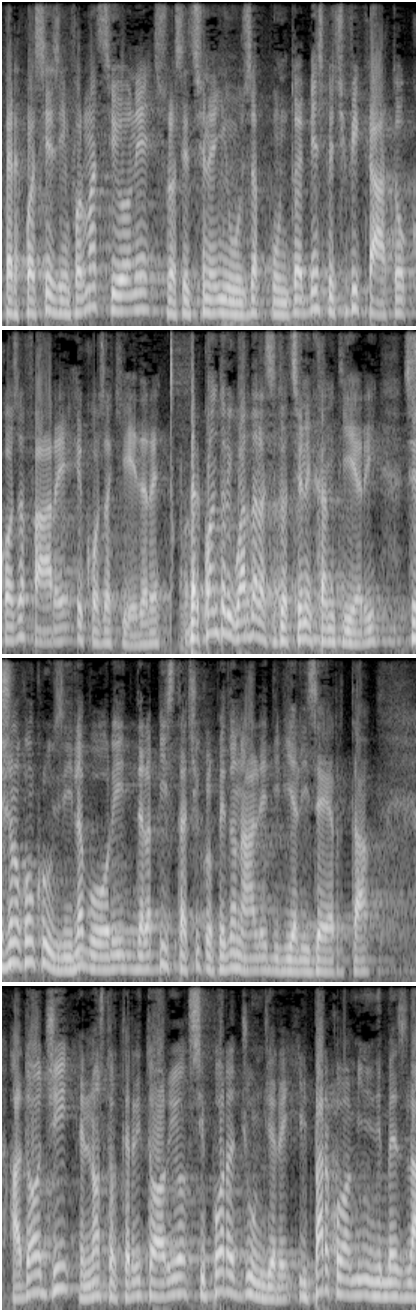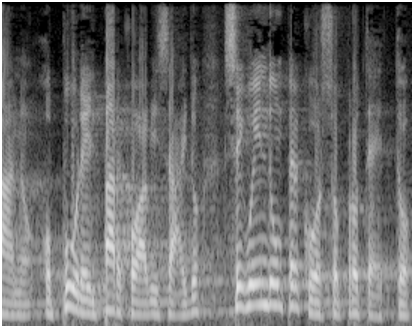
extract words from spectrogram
Per qualsiasi informazione sulla sezione news appunto è ben specificato cosa fare e cosa chiedere. Per quanto riguarda la situazione cantieri, si sono conclusi i lavori della pista ciclopedonale di Via Liserta. Ad oggi nel nostro territorio si può raggiungere il Parco Bambini di Beslano oppure il Parco Avisaido seguendo un percorso protetto.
